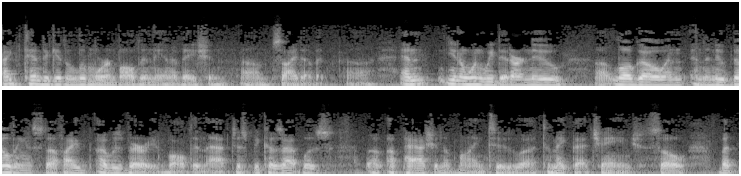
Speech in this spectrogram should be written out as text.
I, tend to get a little more involved in the innovation um, side of it. Uh, and you know, when we did our new uh, logo and, and the new building and stuff, I, I was very involved in that just because that was a, a passion of mine to uh, to make that change. So, but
